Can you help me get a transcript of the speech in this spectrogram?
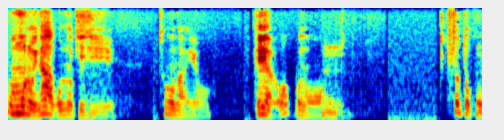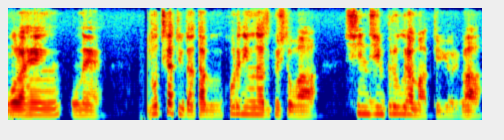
おもろいな、この記事。そうなんよ。ええやろ？この、うん。ちょっとここら辺をね、どっちかっていうと多分これにうなずく人は、新人プログラマーっていうよりは、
